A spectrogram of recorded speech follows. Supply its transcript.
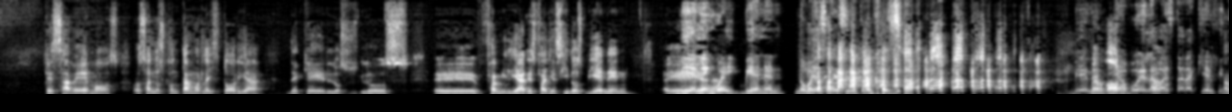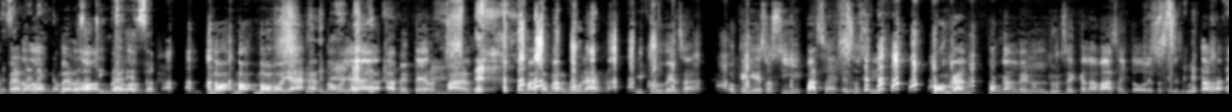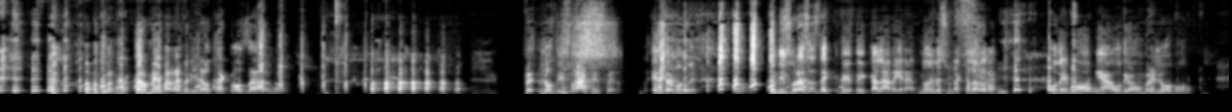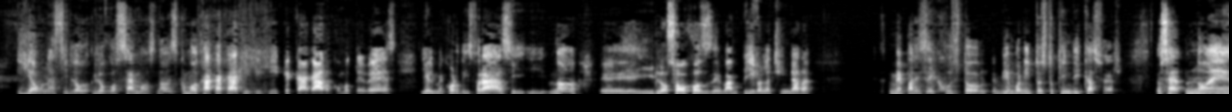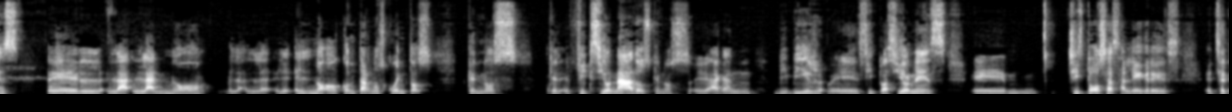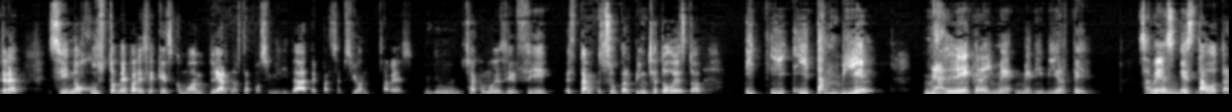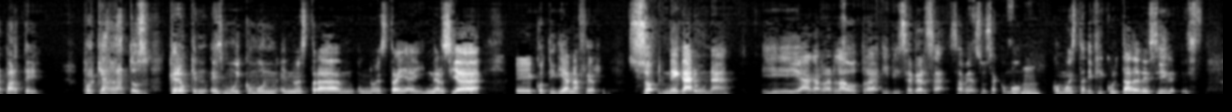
que sabemos, o sea, nos contamos la historia de que los, los eh, familiares fallecidos vienen. eh, Vienen, güey, vienen. No vayas a decir otra cosa. Perdón, mi abuela va a estar aquí el fin de perdón, semana y no me vas a perdón, chingar perdón. eso. No, no, no voy a, no voy a, a meter más, más amargura y crudeza. Ok, eso sí pasa, eso sí. Pongan, pónganle el dulce de calabaza y todo eso que les gustaba. Pero me iba a referir a otra cosa, ¿no? Los disfraces, Fer. Entrémosle. ¿no? Te disfrazas de, de- calavera, no eres una calavera. O de momia, o de hombre lobo. Y aún así lo, lo gozamos, ¿no? Es como jajaja, jijiji, qué cagado, cómo te ves, y el mejor disfraz, y, ¿no? Eh, y los ojos de vampiro, la chingada. Me parece justo, bien bonito esto que indicas, Fer. O sea, no es el, la, la no, el no contarnos cuentos que nos, que, ficcionados, que nos eh, hagan vivir eh, situaciones eh, chistosas, alegres, etcétera, sino justo me parece que es como ampliar nuestra posibilidad de percepción, ¿sabes? O sea, como decir, sí, está súper pinche todo esto. Y, y- y también me alegra y me, me divierte, ¿sabes? Esta otra parte. Porque a ratos creo que es muy común en nuestra, en nuestra inercia eh, cotidiana, Fer. So- negar una y agarrar la otra y viceversa, ¿sabes? O sea, como, como esta dificultad de decir,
